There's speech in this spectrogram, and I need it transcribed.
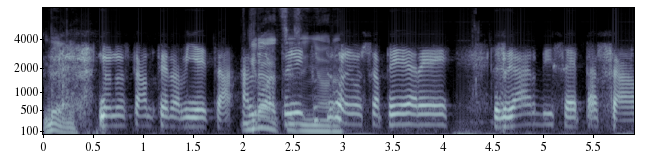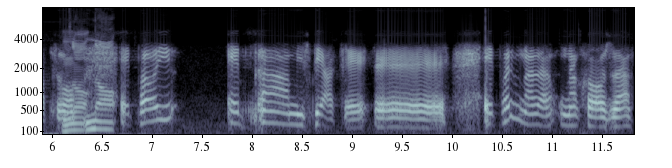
nonostante la mia età. Allora, Grazie, prima di tutto volevo sapere Sgarbi se è passato. No. no. E poi, e, ah, mi spiace, eh, e poi una, una cosa,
